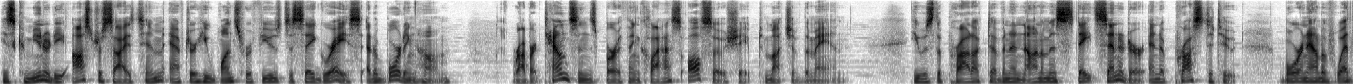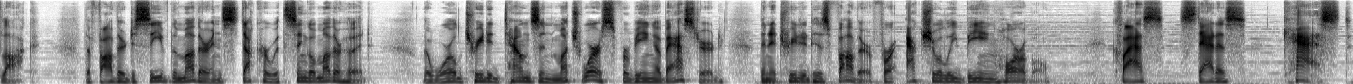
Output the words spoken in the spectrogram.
His community ostracized him after he once refused to say grace at a boarding home. Robert Townsend's birth and class also shaped much of the man. He was the product of an anonymous state senator and a prostitute, born out of wedlock. The father deceived the mother and stuck her with single motherhood. The world treated Townsend much worse for being a bastard than it treated his father for actually being horrible. Class, status, caste.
